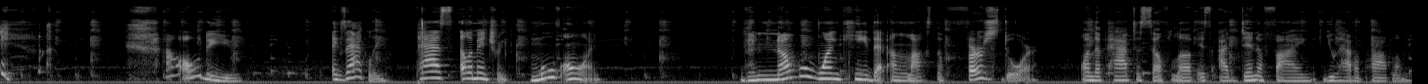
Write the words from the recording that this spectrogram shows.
How old are you? Exactly. Past elementary. Move on. The number one key that unlocks the first door on the path to self love is identifying you have a problem.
